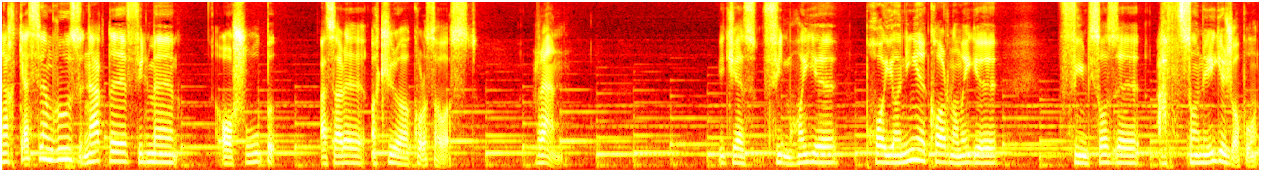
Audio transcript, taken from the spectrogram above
نقدکست امروز نقد فیلم آشوب اثر آکیرا کوروساواست رن. یکی از فیلم های پایانی کارنامه فیلمساز افسانه‌ای ژاپن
